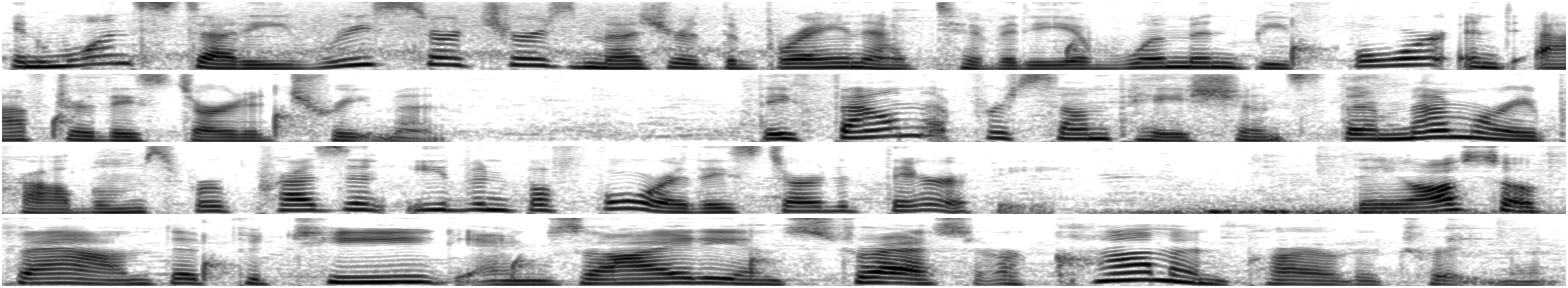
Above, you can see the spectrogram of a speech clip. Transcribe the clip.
In one study, researchers measured the brain activity of women before and after they started treatment. They found that for some patients, their memory problems were present even before they started therapy. They also found that fatigue, anxiety, and stress are common prior to treatment,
